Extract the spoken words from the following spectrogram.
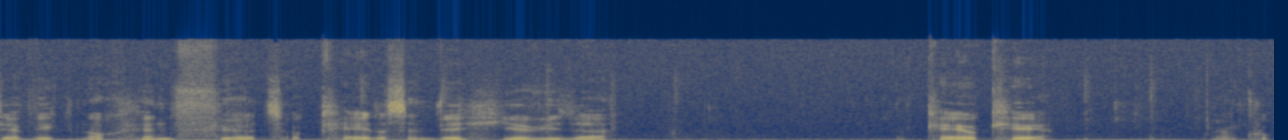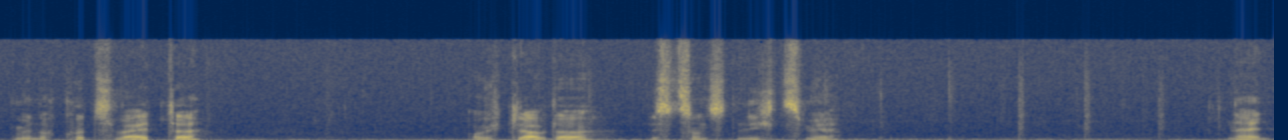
der Weg noch hinführt. Okay, da sind wir hier wieder. Okay, okay. Dann gucken wir noch kurz weiter. Aber ich glaube, da ist sonst nichts mehr. Nein.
